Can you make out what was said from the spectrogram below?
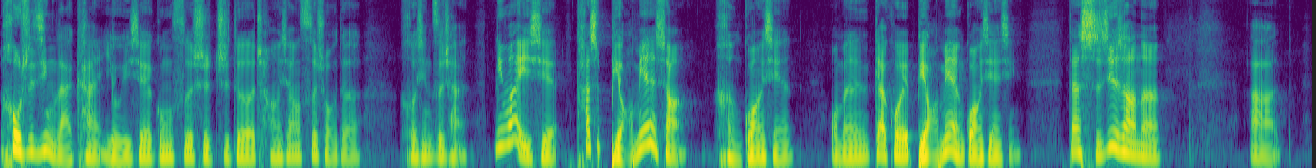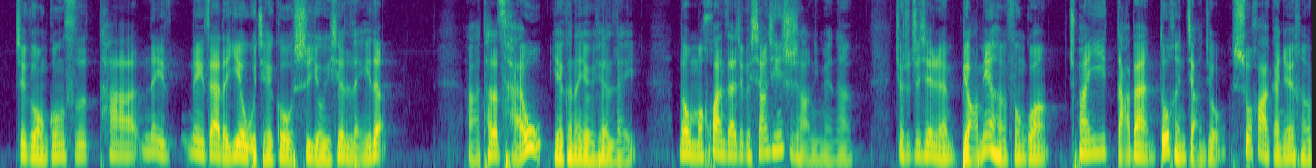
后视镜来看，有一些公司是值得长相厮守的核心资产。另外一些，它是表面上很光鲜，我们概括为表面光鲜型。但实际上呢，啊，这种公司它内内在的业务结构是有一些雷的，啊，它的财务也可能有一些雷。那我们换在这个相亲市场里面呢？就是这些人表面很风光，穿衣打扮都很讲究，说话感觉很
